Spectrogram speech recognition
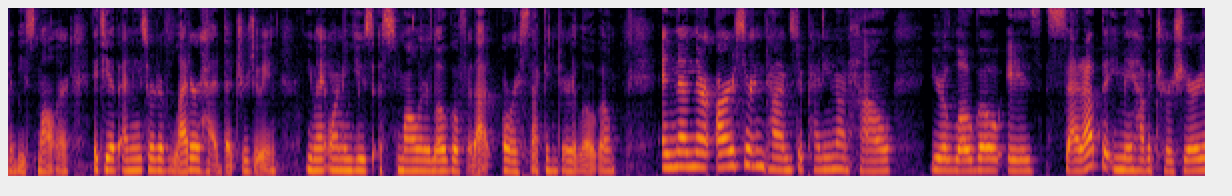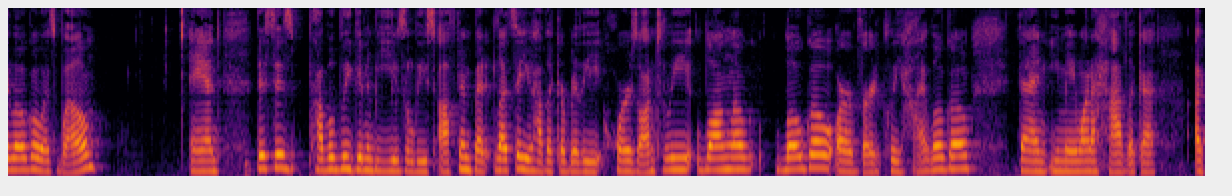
to be smaller. If you have any sort of letterhead that you're doing, you might want to use a smaller logo for that or a secondary logo. And then there are certain times, depending on how your logo is set up, that you may have a tertiary logo as well. And this is probably going to be used the least often, but let's say you have like a really horizontally long lo- logo or a vertically high logo, then you may want to have like a, a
